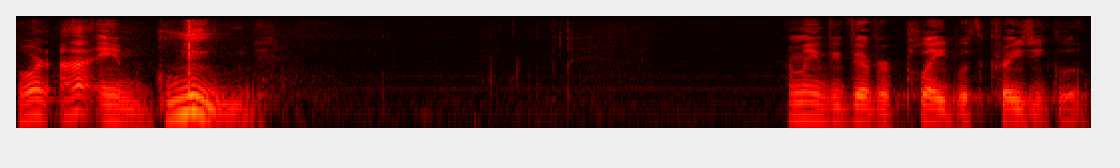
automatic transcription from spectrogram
Lord, I am glued. How many of you have ever played with crazy glue?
